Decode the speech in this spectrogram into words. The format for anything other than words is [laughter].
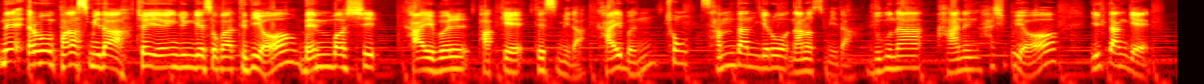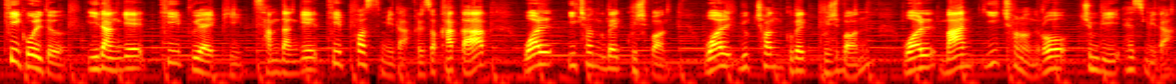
네, 여러분 반갑습니다. 저희 여행중개소가 드디어 멤버십 가입을 받게 됐습니다. 가입은 총 3단계로 나눴습니다. 누구나 가능하시고요. 1단계 T 골드, 2단계 T VIP, 3단계 T 퍼스트입니다. 그래서 각각 월 2,990원, 월 6,990원, 월 12,000원으로 준비했습니다.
